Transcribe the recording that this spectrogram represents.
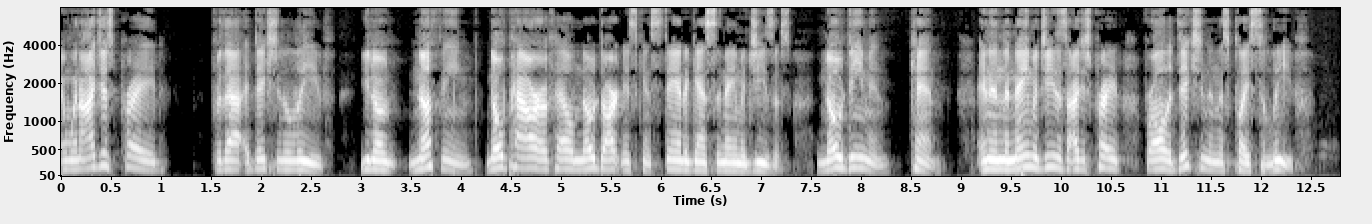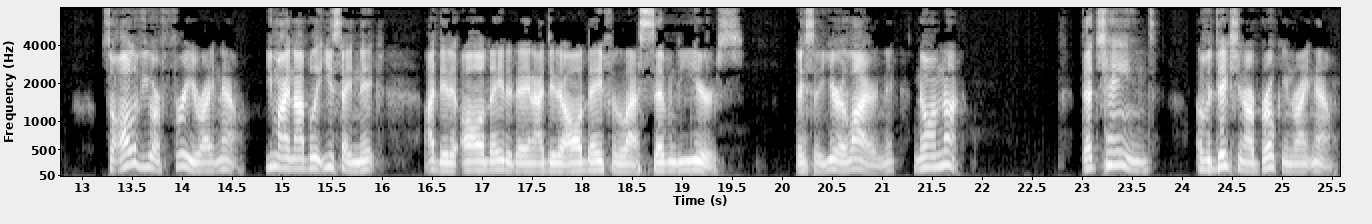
And when I just prayed for that addiction to leave, you know, nothing, no power of hell, no darkness can stand against the name of Jesus. No demon can. And in the name of Jesus, I just prayed for all addiction in this place to leave. So all of you are free right now. You might not believe, you say, Nick, I did it all day today and I did it all day for the last 70 years. They say, You're a liar, Nick. No, I'm not. That chains of addiction are broken right now.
